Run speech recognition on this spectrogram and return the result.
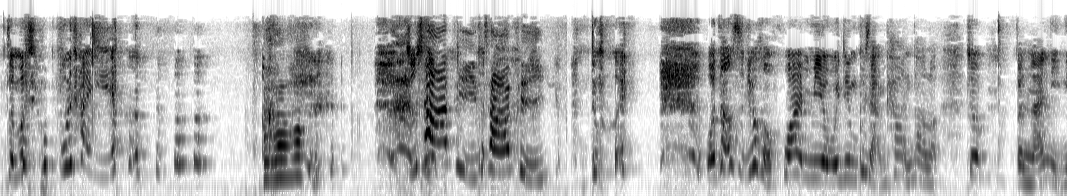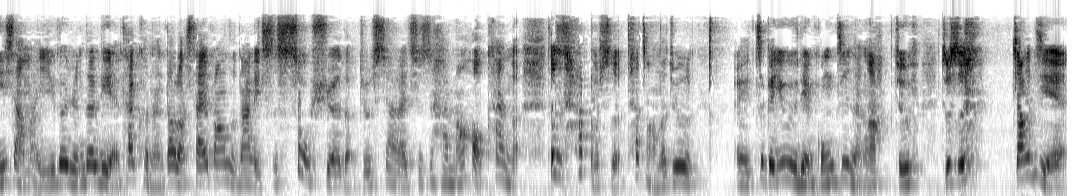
怎么就不太一样？就是差评差评。对，我当时就很幻灭，我已经不想看他了。就本来你你想嘛，一个人的脸，他可能到了腮帮子那里是瘦削的，就下来其实还蛮好看的。但是他不是，他长得就是，哎，这个又有点攻击人啊，就就是。张杰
